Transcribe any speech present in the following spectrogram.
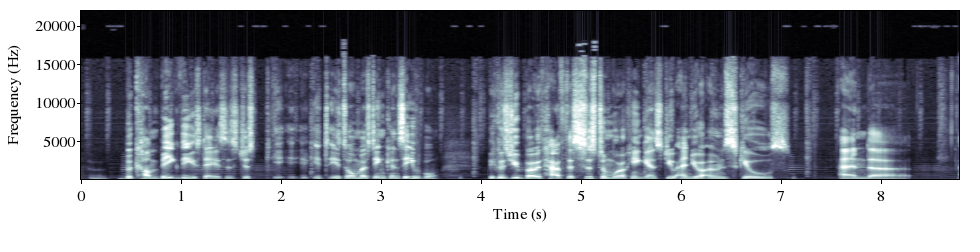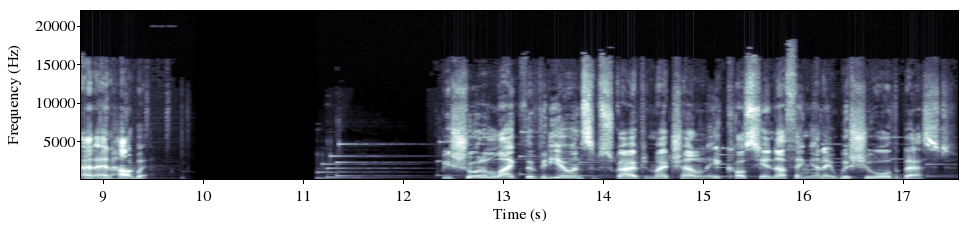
become big these days is just it, it, it's almost inconceivable because you both have the system working against you and your own skills and uh, and and hardware. Be sure to like the video and subscribe to my channel. It costs you nothing and I wish you all the best.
